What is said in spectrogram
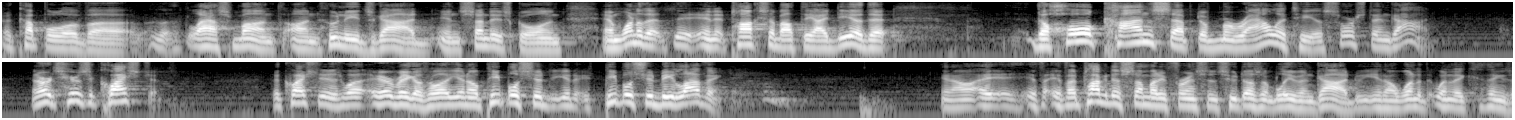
a couple of uh, last month on who needs God in Sunday school, and, and one of the, and it talks about the idea that the whole concept of morality is sourced in God. In other words, here's a question the question is, well, everybody goes, well, you know, people should, you know, people should be loving. You know, if, if I'm talking to somebody, for instance, who doesn't believe in God, you know, one of, the, one of the things,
